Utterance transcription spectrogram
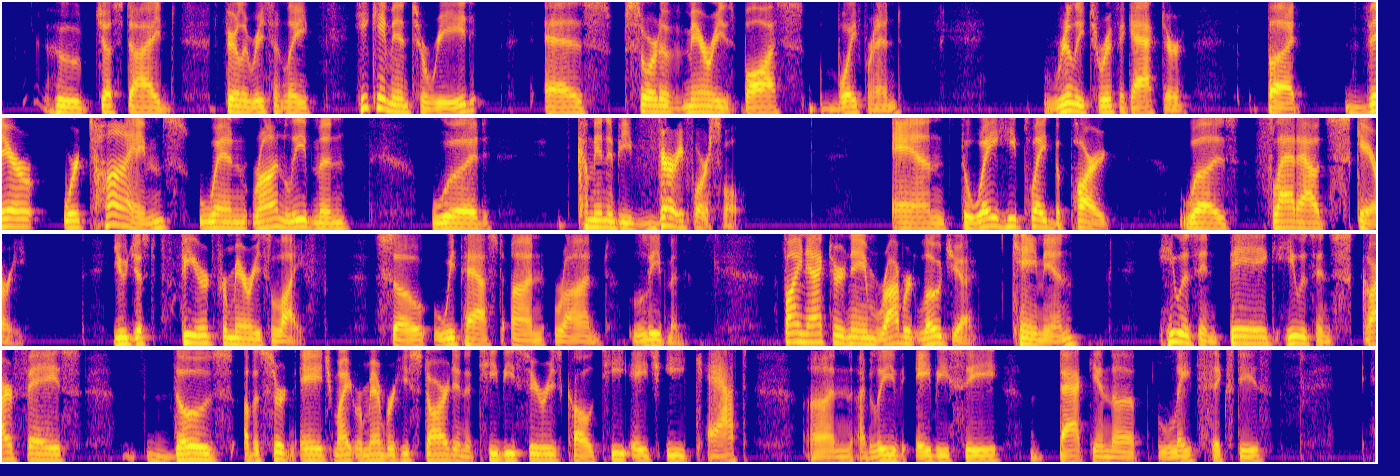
who just died fairly recently, he came in to read as sort of Mary's boss boyfriend. Really terrific actor, but there were times when Ron Leibman would come in and be very forceful. And the way he played the part was flat out scary. You just feared for Mary's life. So we passed on Rod Leibman. A fine actor named Robert Loggia came in. He was in Big, he was in Scarface. Those of a certain age might remember he starred in a TV series called T.H.E. Cat on, I believe, ABC back in the late 60s.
